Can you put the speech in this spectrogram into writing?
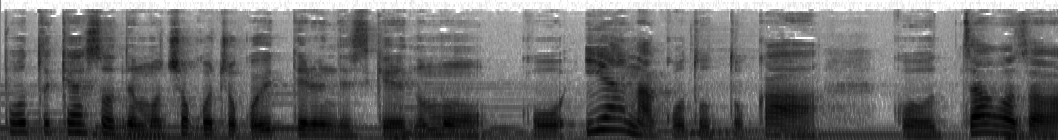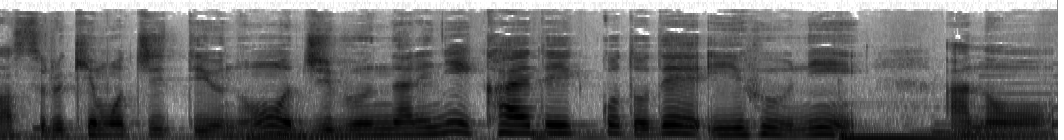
ポッドキャストでもちょこちょこ言ってるんですけれどもこう嫌なこととかこうざわざわする気持ちっていうのを自分なりに変えていくことでいい風にあの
